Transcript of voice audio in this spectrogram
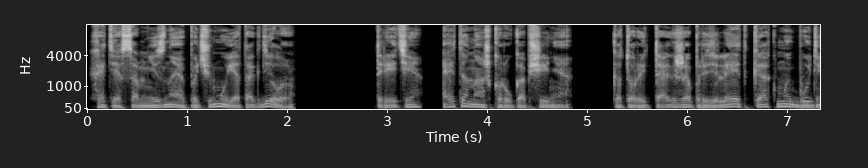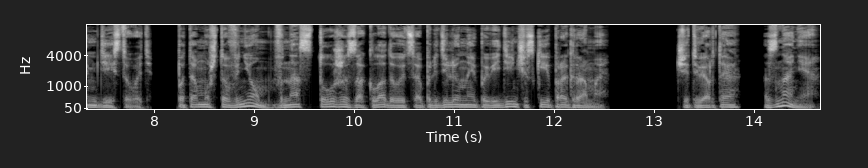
хотя сам не знаю, почему я так делаю. Третье – это наш круг общения, который также определяет, как мы будем действовать, потому что в нем в нас тоже закладываются определенные поведенческие программы. Четвертое – знания.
